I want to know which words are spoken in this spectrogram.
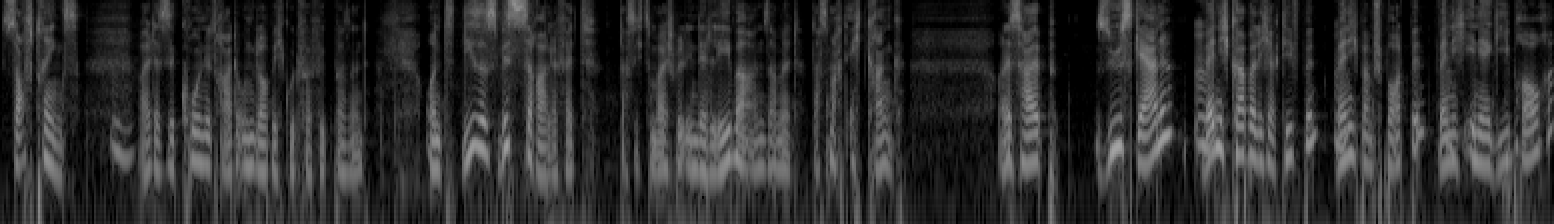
Softdrinks mhm. weil diese Kohlenhydrate unglaublich gut verfügbar sind. Und dieses viszerale Fett, das sich zum Beispiel in der Leber ansammelt, das macht echt krank. Und deshalb süß gerne, mhm. wenn ich körperlich aktiv bin, mhm. wenn ich beim Sport bin, wenn mhm. ich Energie brauche.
